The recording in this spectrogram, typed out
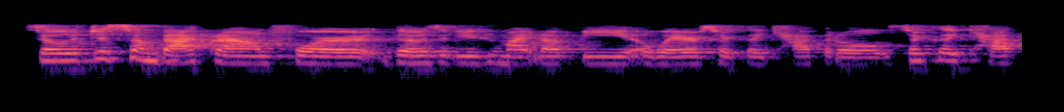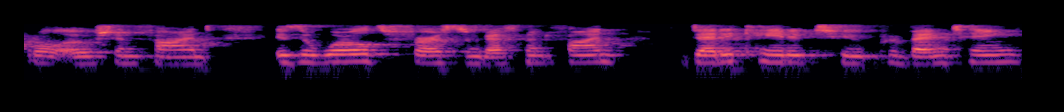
So just some background for those of you who might not be aware of circulate capital circulate capital ocean fund is the world's first investment fund dedicated to preventing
